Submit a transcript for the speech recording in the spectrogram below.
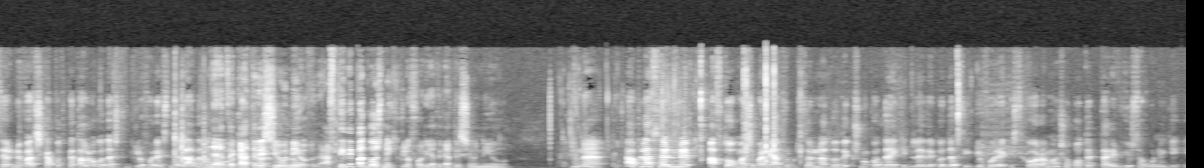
θέλουν βασικά από ό,τι κατάλαβα κοντά στην κυκλοφορία στην Ελλάδα. να Ναι, το- να 13 το κάνουμε Ιουνίου. Αυτή είναι η παγκόσμια κυκλοφορία 13 Ιουνίου. όλο. Ναι. Απλά θέλουν αυτό. Μας είπαν οι άνθρωποι ότι θέλουν να το δείξουμε κοντά εκεί, δηλαδή κοντά στην κυκλοφορία και στη χώρα μας. Οπότε τα reviews θα βγουν εκεί.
